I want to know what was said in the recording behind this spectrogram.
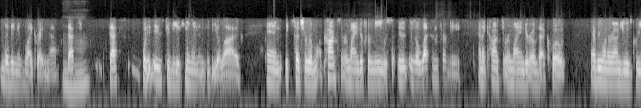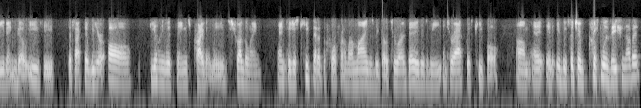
living is like right now. Mm-hmm. That's that's what it is to be a human and to be alive. And it's such a rem- constant reminder for me. It was, it was a lesson for me and a constant reminder of that quote everyone around you is grieving, go easy. The fact that we are all dealing with things privately, struggling, and to just keep that at the forefront of our minds as we go through our days, as we interact with people. Um, and it, it, it was such a crystallization of it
